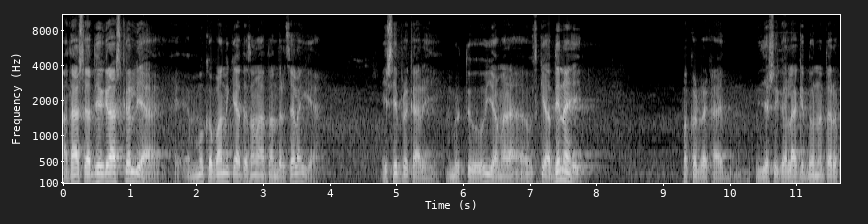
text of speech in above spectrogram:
आधा से अधिक ग्रास कर लिया, मुख बंद किया तो समाप्त अंदर चला गया। इसी प्रकार ही मृत्यु ये हमारा, उसके अधीन है पकड़ रखा है। जैसे गला के दोनों तरफ़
